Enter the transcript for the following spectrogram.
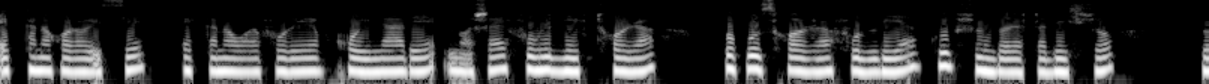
একখানা করা হয়েছে। একখানা হওয়ার পরে কইনারে নসায় ফুল গিফট করা প্রপোজ করা ফুল দিয়া। খুব সুন্দর একটা দৃশ্য। তো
